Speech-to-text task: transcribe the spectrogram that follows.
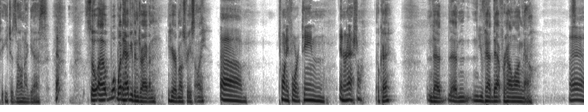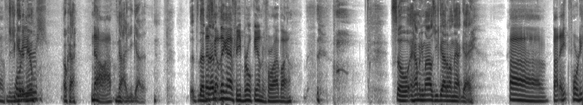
to each his own, I guess. Yep. So, uh, what, what have you been driving here most recently? Um, 2014 International. Okay, that and you've had that for how long now? Uh, Did you get it new? Okay, No, I, no, you got it. That- that- That's, that- they're gonna have to be broke in before I buy them. so how many miles you got on that guy? Uh, about eight forty.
